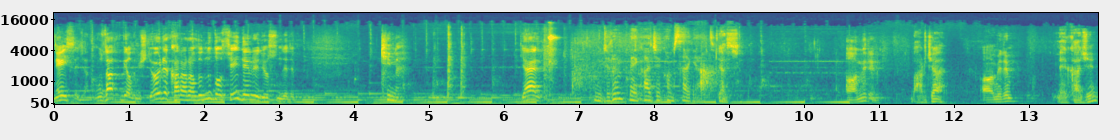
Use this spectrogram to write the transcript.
Neyse canım uzatmayalım işte. Öyle karar alındı dosyayı devrediyorsun dedim. Kime? Gel. Müdürüm MKC komiser geldi. Gelsin. Amirim. Barca. Amirim. MKC.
